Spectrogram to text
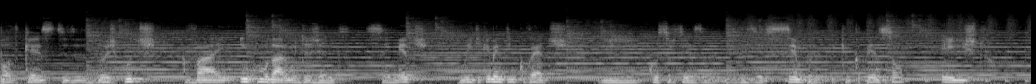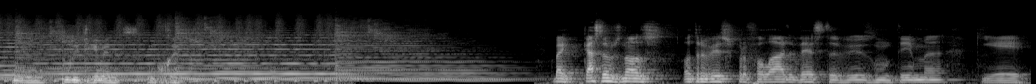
podcast de dois putos que vai incomodar muita gente, sem medos, politicamente incorretos e com certeza dizer sempre aquilo que pensam. É isto, o politicamente incorreto. Bem, cá estamos nós outra vez para falar desta vez um tema que é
